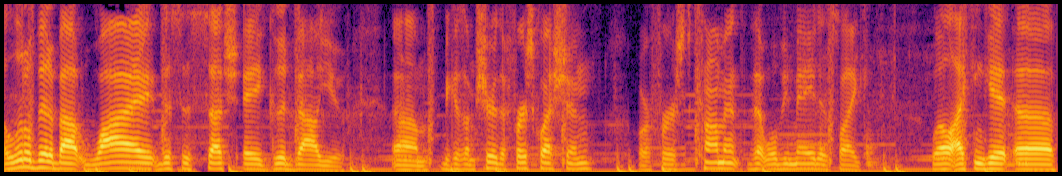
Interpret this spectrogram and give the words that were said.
a little bit about why this is such a good value um, because I'm sure the first question or first comment that will be made is like, well, I can get a,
